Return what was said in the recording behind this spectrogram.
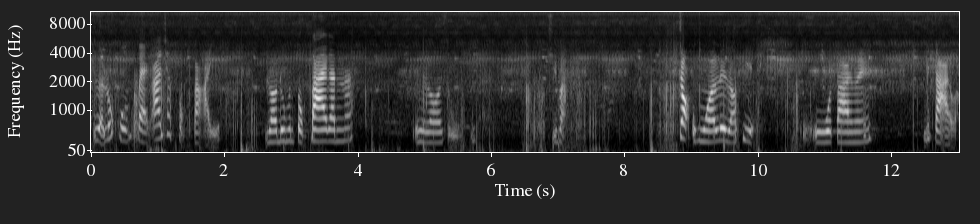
เอือลูกโป่งแตกอ้ายชักตกตายรอดูมันตกตายกันนะเออลอยสูงชิบะเจาะหัวเลยเหรอพี่โอ้โตายไหมไม่ตายว่ะ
